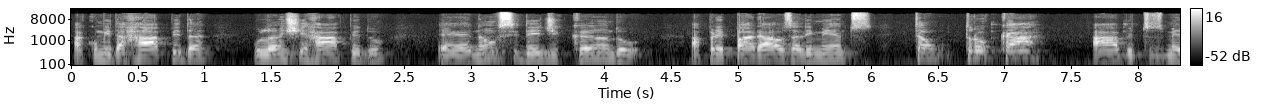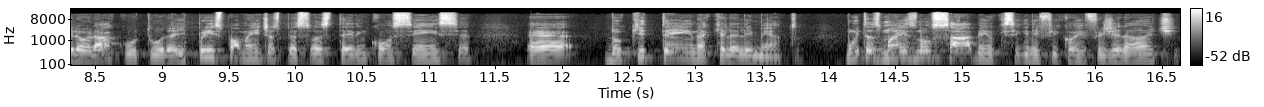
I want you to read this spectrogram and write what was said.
a comida rápida, o lanche rápido, é, não se dedicando a preparar os alimentos então, trocar hábitos, melhorar a cultura e principalmente as pessoas terem consciência é, do que tem naquele alimento. Muitas mães não sabem o que significa o refrigerante,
